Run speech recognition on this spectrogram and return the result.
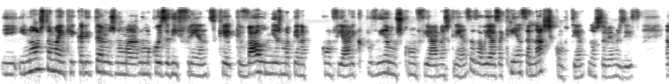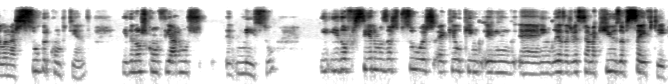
E, e, nós também que acreditamos numa, numa coisa diferente, que, que vale mesmo a pena confiar e que podemos confiar nas crianças. Aliás, a criança nasce competente, nós sabemos disso, ela nasce super competente, e de nós confiarmos eh, nisso, e, de oferecermos às pessoas aquilo que em, inglês às vezes se chama cues of safety,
